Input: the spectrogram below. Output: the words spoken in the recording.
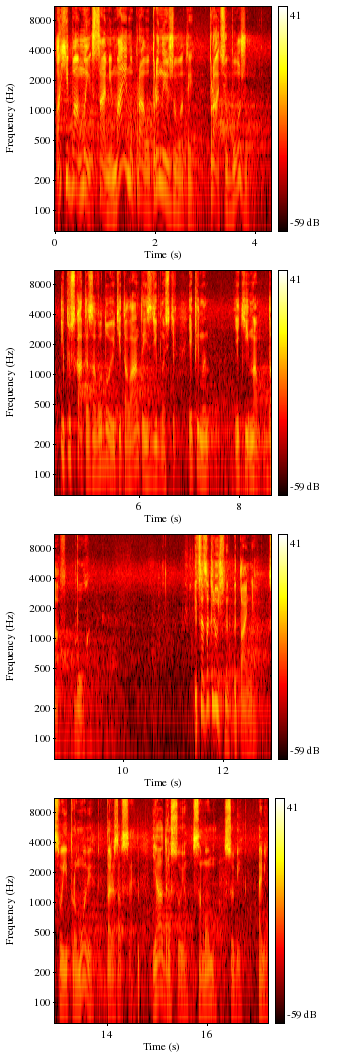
А хіба ми самі маємо право принижувати працю Божу і пускати за водою ті таланти і здібності, які, ми, які нам дав Бог? І це заключне питання в своїй промові, перш за все, я адресую самому собі. Амінь.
